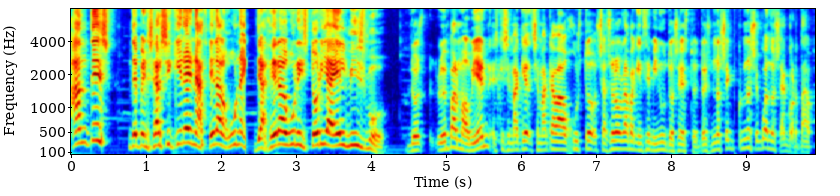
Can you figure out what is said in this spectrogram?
Antes de pensar siquiera en hacer alguna, de hacer alguna historia él mismo. Lo, he empalmado bien, es que se me, ha, se me ha acabado justo, o sea, solo graba 15 minutos esto, entonces no sé, no sé cuándo se ha cortado.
